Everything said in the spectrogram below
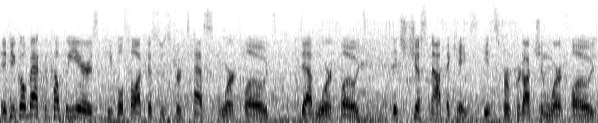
If you go back a couple years, people thought this was for test workloads, dev workloads. It's just not the case. It's for production workloads,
